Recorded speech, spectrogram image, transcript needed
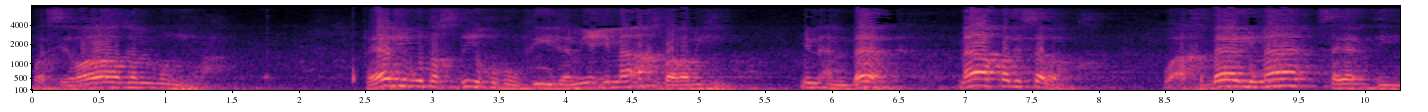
وسراجا منيرا. فيجب تصديقه في جميع ما أخبر به من أنباء ما قد سبق وأخبار ما سيأتي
